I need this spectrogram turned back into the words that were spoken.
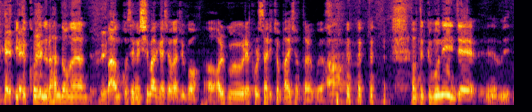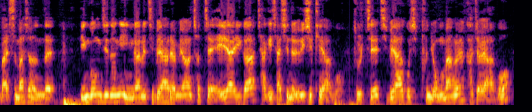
비트코인으로 한동안 마음고생을 심하게 하셔가지고, 어, 얼굴에 볼살이 좀 빠지셨더라고요. 아. 아무튼 그분이 이제 어, 말씀하셨는데, 인공지능이 인간을 지배하려면 첫째 AI가 자기 자신을 의식해야 하고, 둘째 지배하고 싶은 욕망을 가져야 하고,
